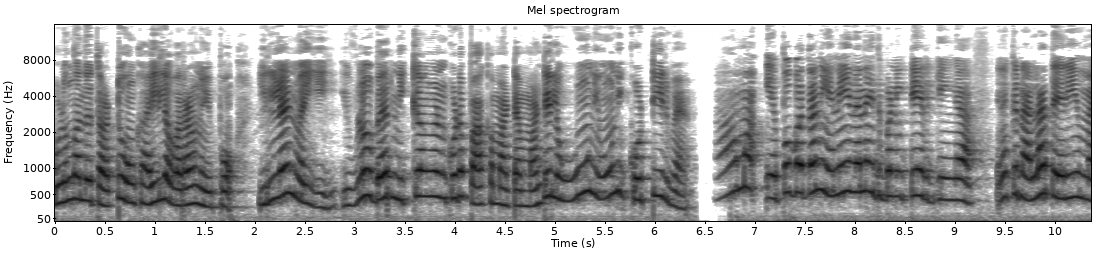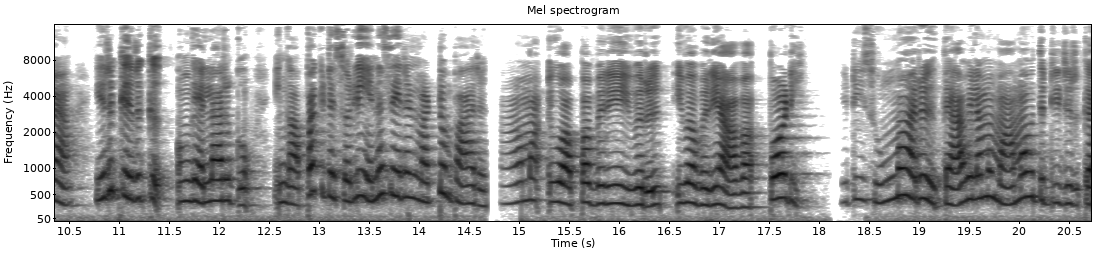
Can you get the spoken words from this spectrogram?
ஒழுங்கு அந்த தட்டு உன் கையில வரணும் இப்போ. இல்லைன்னு வை. இவ்வளோ பேர் நிக்காங்கன்னு கூட பார்க்க மாட்டேன். மண்டையில ஊனி ஊனி கொட்டிடுவேன் ஆமா எப்ப பார்த்தாலும் என்னையே தானே இது எனக்கு நல்லா தெரியுமா இருக்கு இருக்கு. உங்க எல்லாருக்கும். எங்க அப்பா கிட்ட சொல்லி என்ன செய்யறேன்னு மட்டும் பாரு. ஆமா இவ அப்பா பெரிய இவரு இவ பெரிய அவ. போடி. இடி சும்மா இரு. தேவையில்லாம மாமாவை திட்டிட்டு இருக்க.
